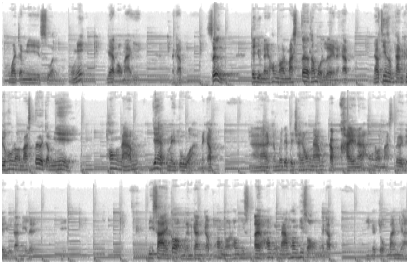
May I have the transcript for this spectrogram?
เพราะว่าจะมีส่วนตรงนี้แยกออกมาอีกนะครับ ซึ่ง จะอยู่ในห้องนอนมาสเตอร์ทั้งหมดเลยนะครับ แล้วที่สำคัญคือห้องนอนมาสเตอร์จะมีห้องน้ำแยกในตัวนะครับอ่าจะไม่ได้ไปใช้ห้องน้ำกับใครนะ ห้องนอนมาสเตอร์จะอยู่ด้านนี้เลยดีไซน์ก็เหมือนกันกับห้องนอนห้องที่เอ้ห้องน้ำห้องที่สองนะครับมีกระจกบานใหญ่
